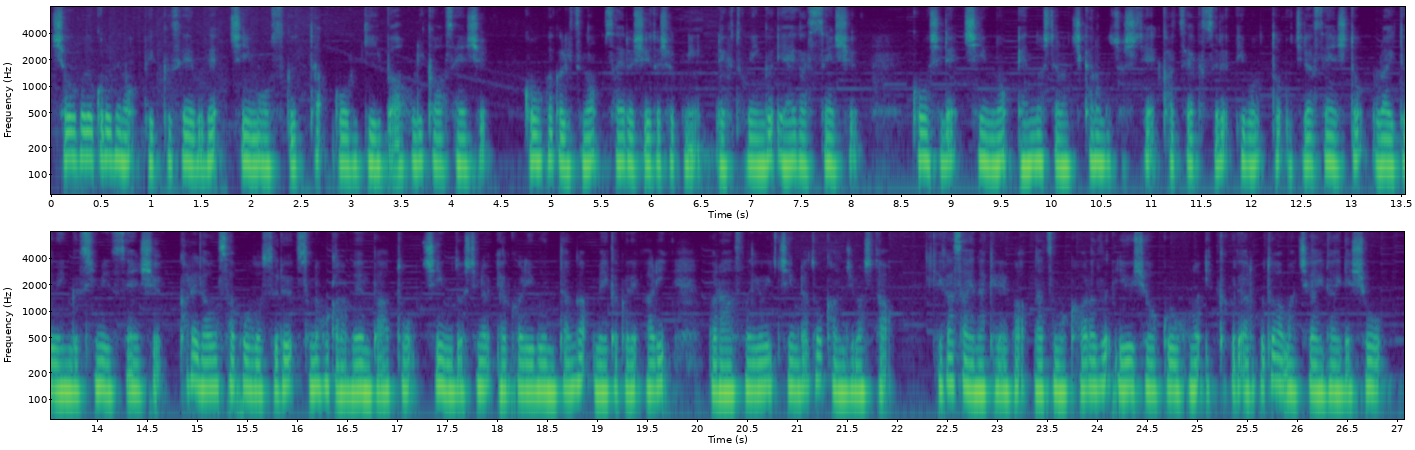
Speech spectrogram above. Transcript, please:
勝負どころでのビッグセーブでチームを救ったゴールキーパー堀川選手、高確率のサイドシュート職人、レフトウィング八重樫選手、講師でチームの縁の下の力持ちとして活躍するピボット内田選手とライトウィング清水選手、彼らをサポートするその他のメンバーとチームとしての役割分担が明確であり、バランスの良いチームだと感じました。怪我さえなければ夏も変わらず優勝候補の一角であることは間違いないでしょう。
